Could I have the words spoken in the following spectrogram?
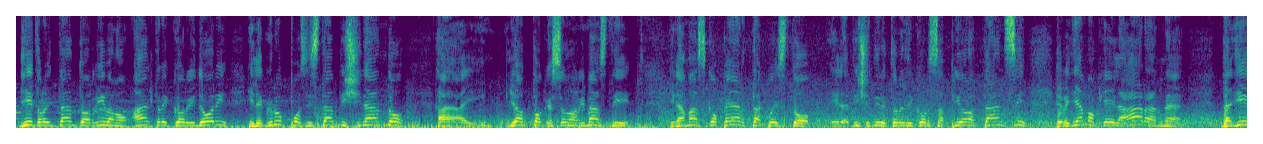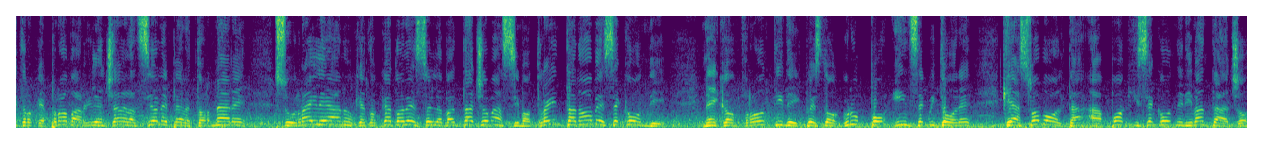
Dietro intanto arrivano altri corridori. Il gruppo si sta avvicinando agli otto che sono rimasti in ama scoperta questo è il vice direttore di corsa Pio Lattanzi. E vediamo che la Aran da dietro che prova a rilanciare l'azione per tornare su Raileano che ha toccato adesso il vantaggio massimo 39 secondi nei confronti di questo gruppo inseguitore che a sua volta ha pochi secondi di vantaggio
